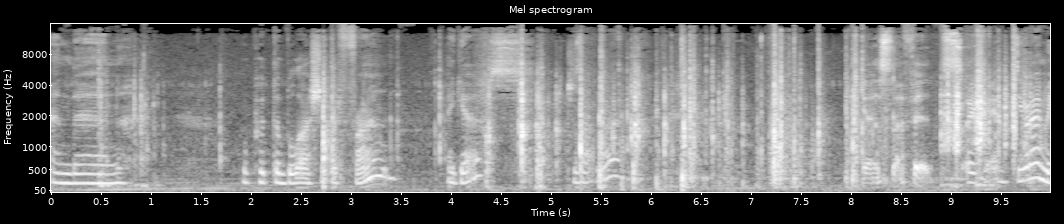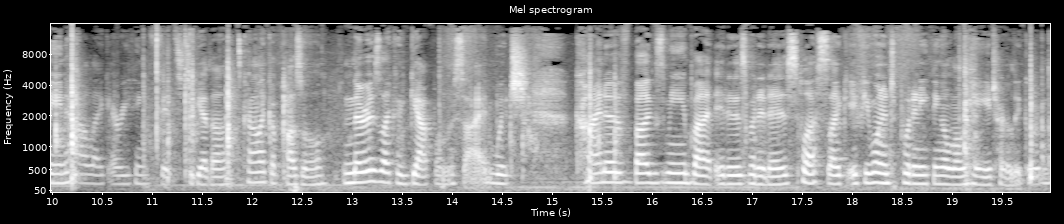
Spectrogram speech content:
And then we'll put the blush at the front, I guess. Does that work? Yes, that fits. Okay, see what I mean? How like everything fits together. It's kind of like a puzzle. And there is like a gap on the side, which kind of bugs me, but it is what it is. Plus, like if you wanted to put anything along here, you totally could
